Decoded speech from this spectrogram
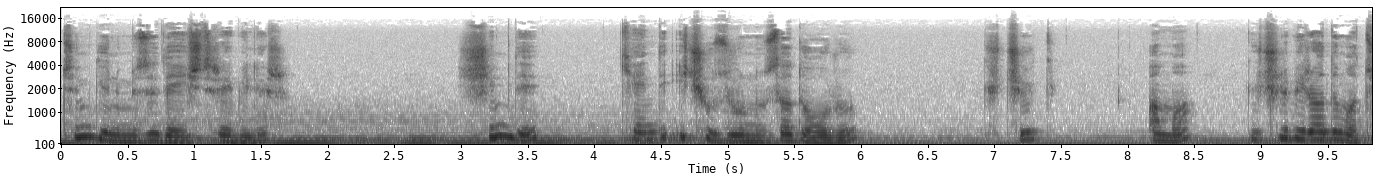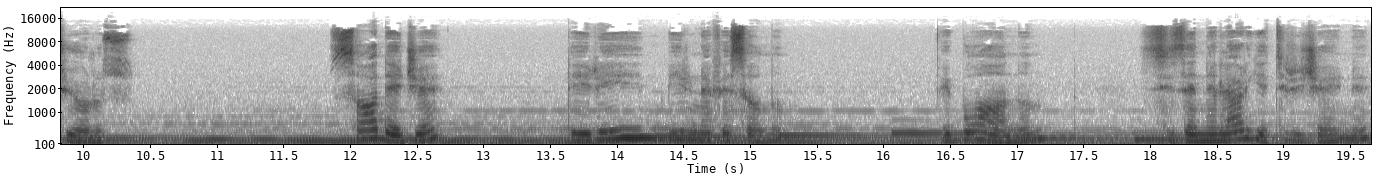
tüm günümüzü değiştirebilir. Şimdi kendi iç huzurunuza doğru küçük ama güçlü bir adım atıyoruz. Sadece derin bir nefes alın ve bu anın size neler getireceğini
